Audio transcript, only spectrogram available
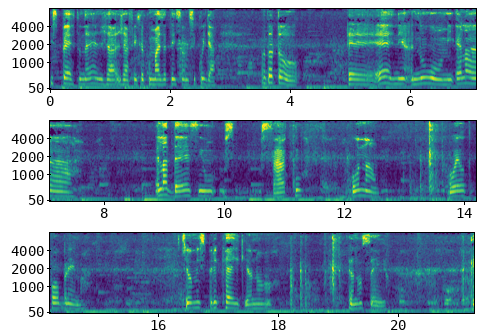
esperto, né? Já, já fica com mais atenção de se cuidar. Ô, doutor, é, hérnia no homem, ela ela desce um, o saco ou não? Ou é outro problema? Se eu me explicar aí que eu não. Eu não sei. Porque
